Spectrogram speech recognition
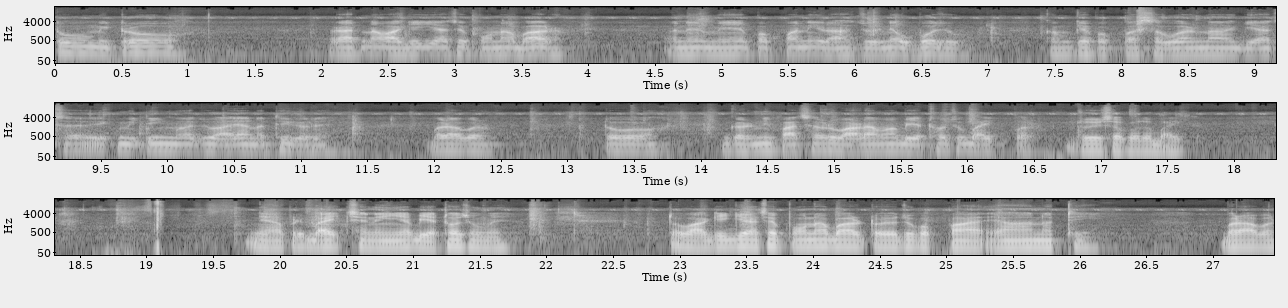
તો મિત્રો, રાતના વાગી ગયા છે પોણા બાર અને મેં પપ્પાની રાહ જોઈને ઊભો છું. કેમ કે પપ્પા સવારના ગયા છે, એક મિટિંગમાં હજુ આવ્યા નથી ઘરે. બરાબર? તો ઘરની પાછળ વાડામાં બેઠો છું બાઇક પર. જોઈ શકો છો બાઇક ને આપણી બાઇક છે ને અહીંયા બેઠો છું મેં. તો વાગી ગયા છે પોણા બાર, તો હજુ પપ્પા આવ્યા નથી. બરાબર?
